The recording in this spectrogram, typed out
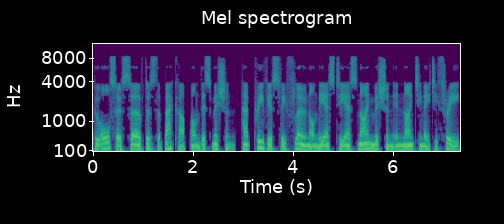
who also served as the backup on this mission, had previously flown on the STS-9 mission in 1983,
